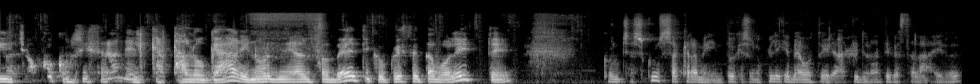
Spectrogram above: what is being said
il Eh. gioco consisterà nel catalogare in ordine alfabetico queste tavolette. con ciascun sacramento, che sono quelli che abbiamo tirati durante questa live,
